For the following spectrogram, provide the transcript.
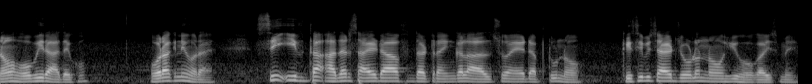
नौ हो भी रहा है, देखो। हो रहा कि नहीं हो रहा है? See if the other side of the triangle also add up to नौ। किसी भी साइड जोड़ो, नौ ही होगा इसमें।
